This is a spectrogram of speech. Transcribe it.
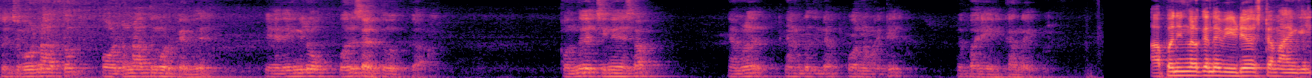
സ്വിച്ച് ബോർഡിനകത്തും ഹോൾഡറിനകത്തും കൊടുക്കരുത്. ഏതെങ്കിലും ഒരു സ്ഥലത്ത് വെക്കുക. ഒന്ന് വെച്ചതിന് ശേഷം നമ്മൾ നമുക്കിതിന്റെ പൂർണമായിട്ട് ഇത് പരിഹരിക്കാൻ കഴിയും. അപ്പോൾ നിങ്ങൾക്ക് എന്റെ വീഡിയോ ഇഷ്ടമായെങ്കിൽ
